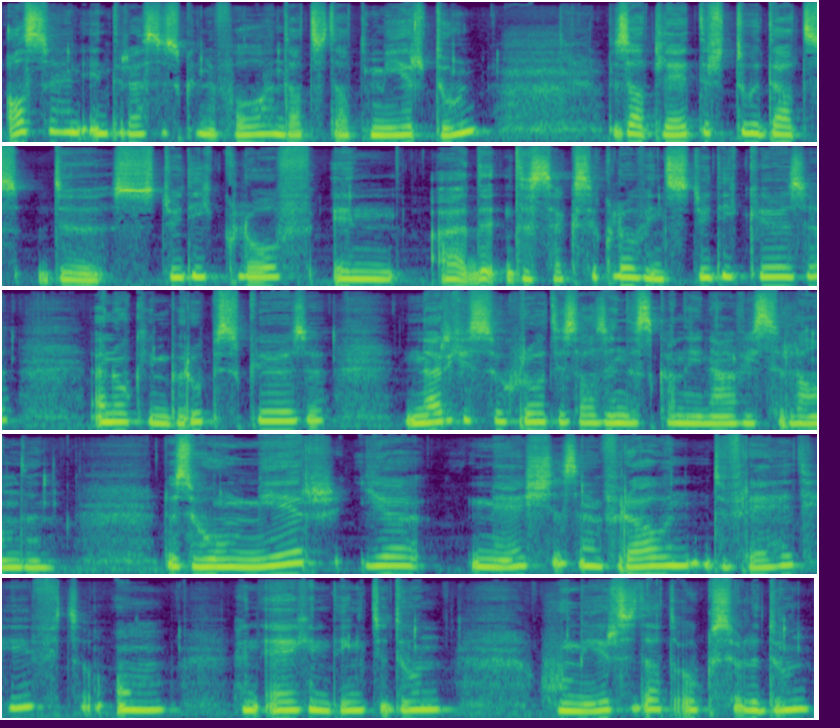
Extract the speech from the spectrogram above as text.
als ze hun interesses kunnen volgen, dat ze dat meer doen. Dus dat leidt ertoe dat de studiekloof in, uh, de, seksenkloof in studiekeuze en ook in beroepskeuze nergens zo groot is als in de Scandinavische landen. Dus hoe meer je meisjes en vrouwen de vrijheid geeft om hun eigen ding te doen, hoe meer ze dat ook zullen doen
